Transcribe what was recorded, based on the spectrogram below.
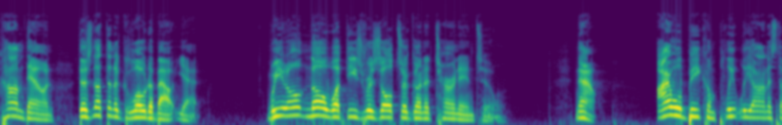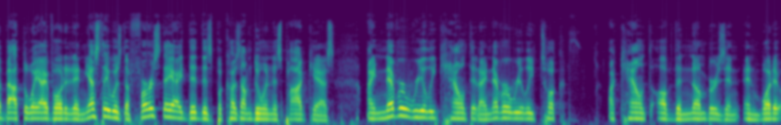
Calm down. There's nothing to gloat about yet. We don't know what these results are going to turn into. Now, I will be completely honest about the way I voted. And yesterday was the first day I did this because I'm doing this podcast. I never really counted, I never really took account of the numbers and, and what it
